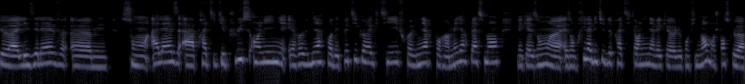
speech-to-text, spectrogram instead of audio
que les élèves sont à l'aise à pratiquer plus en ligne et revenir pour des petits correctifs, revenir pour un meilleur placement, mais qu'elles ont, elles ont pris l'habitude de pratiquer en ligne avec le confinement. Bon, je pense que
